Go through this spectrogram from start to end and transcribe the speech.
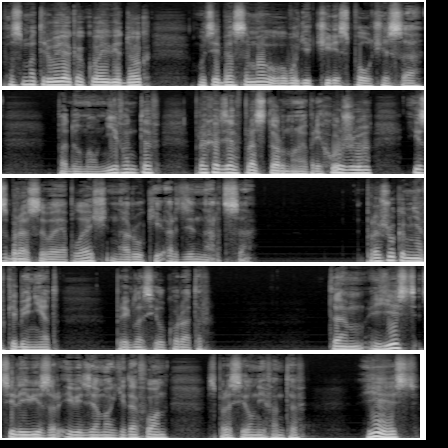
Посмотрю я, какой видок у тебя самого будет через полчаса», — подумал Нифонтов, проходя в просторную прихожую и сбрасывая плащ на руки ординарца. «Прошу ко мне в кабинет», — пригласил куратор. «Там есть телевизор и видеомагнитофон?» — спросил Нифонтов. «Есть.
